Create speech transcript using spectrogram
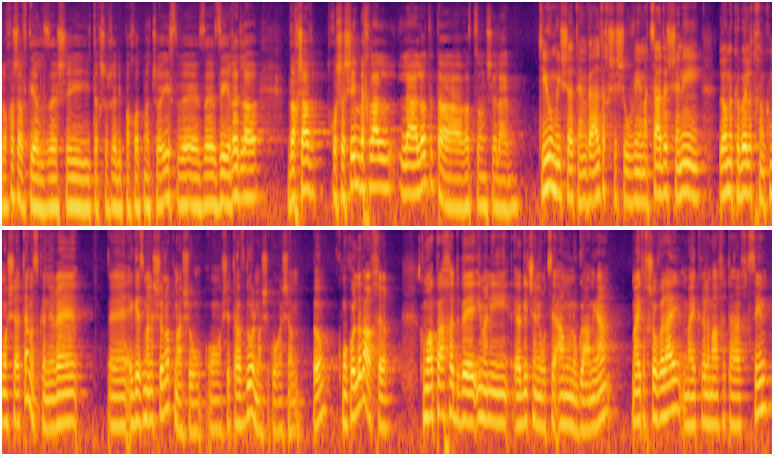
לא חשבתי על זה שהיא תחשוב שאני פחות מצ'ואיסט, וזה ירד לה... ועכשיו חוששים בכלל להעלות את הרצון שלהם. תהיו מי שאתם ואל תחששו, ואם הצד השני לא מקבל אתכם כמו שאתם, אז כנראה אה, הגיע הזמן לשנות משהו, או שתעבדו על מה שקורה שם, לא? כמו כל דבר אחר. כמו הפחד באם אני אגיד שאני רוצה א-מונוגמיה, מה היא תחשוב עליי? מה יקרה למערכת היחסים?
